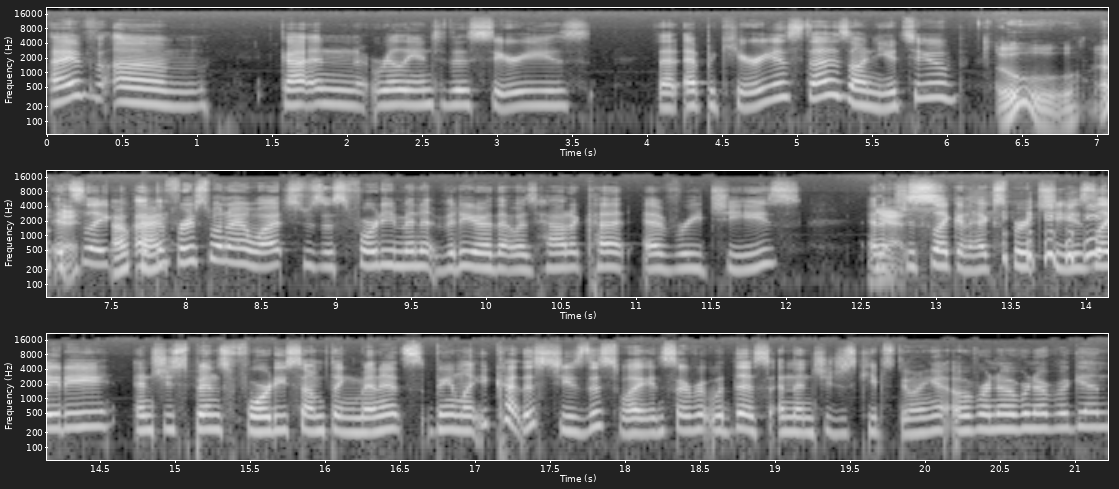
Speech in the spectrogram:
I've um gotten really into this series that Epicurious does on YouTube. ooh okay It's like uh, the first one I watched was this 40 minute video that was how to cut every cheese. And it's just like an expert cheese lady, and she spends 40 something minutes being like, You cut this cheese this way and serve it with this. And then she just keeps doing it over and over and over again.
